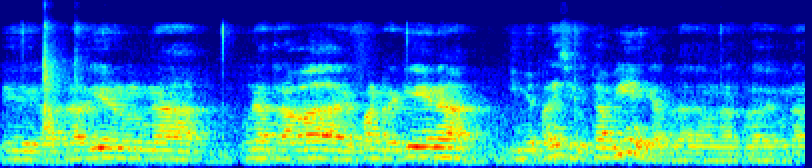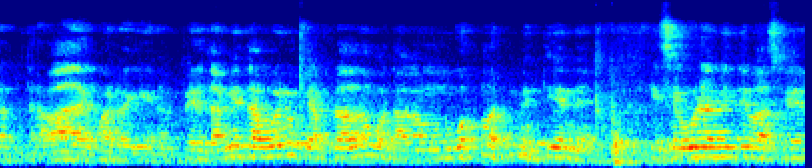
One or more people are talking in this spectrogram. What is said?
eh, aplaudieron una, una trabada de Juan Requena y me parece que está bien que aplaudan una, una trabada de Juan Requena, pero también está bueno que aplaudan cuando hagamos un gol, ¿me entiendes? Que seguramente va a ser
